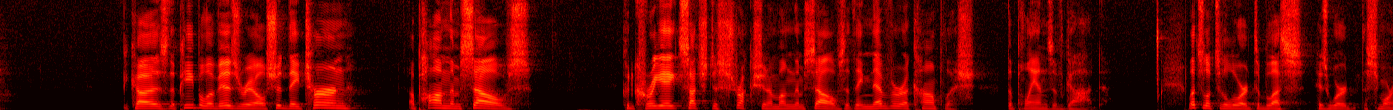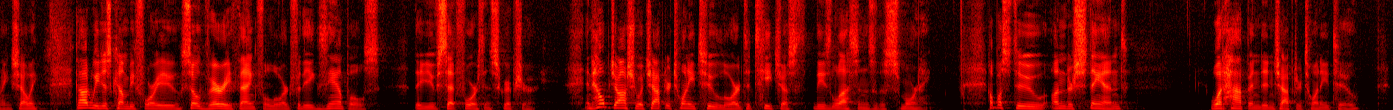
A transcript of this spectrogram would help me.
Because the people of Israel, should they turn upon themselves, could create such destruction among themselves that they never accomplish the plans of God. Let's look to the Lord to bless his word this morning, shall we? God, we just come before you so very thankful, Lord, for the examples that you've set forth in Scripture. And help Joshua chapter 22, Lord, to teach us these lessons this morning. Help us to understand what happened in chapter 22.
